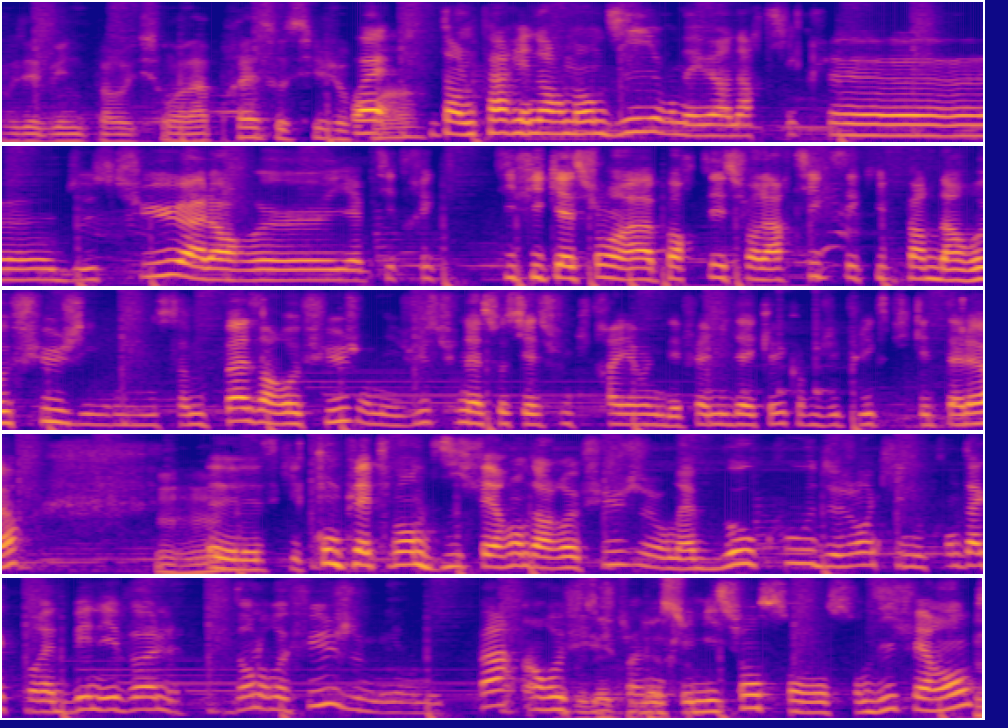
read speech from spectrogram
vous avez une parution dans la presse aussi, je Ouais, crois. dans le Paris Normandie, on a eu un article euh, dessus. Alors, euh, il y a une petite rectification à apporter sur l'article, c'est qu'il parle d'un refuge et nous ne sommes pas un refuge, on est juste une association qui travaille avec des familles d'accueil, comme j'ai pu l'expliquer tout à l'heure. Mhm. euh, ce qui est complètement différent d'un refuge. On a beaucoup de gens qui nous contactent pour être bénévoles dans le refuge, mais on n'est pas un refuge. quoi. Donc les missions sont, sont différentes.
